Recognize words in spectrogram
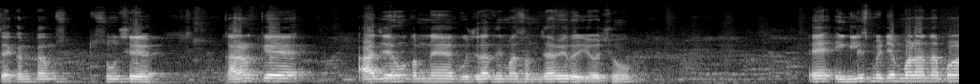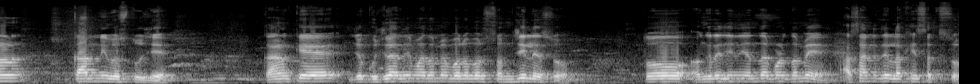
સેકન્ડ ટર્મ શું છે? કારણ કે આજે હું તમને ગુજરાતીમાં સમજાવી રહ્યો છું. એ ઇંગ્લિશ મીડિયમવાળાના પણ કામની વસ્તુ છે. કારણ કે જો ગુજરાતીમાં તમે બરોબર સમજી લેશો, તો અંગ્રેજીની અંદર પણ તમે આસાનીથી લખી શકશો.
